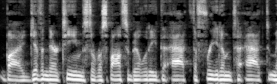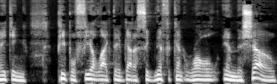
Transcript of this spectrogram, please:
by giving their teams the responsibility to act, the freedom to act, making people feel like they've got a significant role in the show,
